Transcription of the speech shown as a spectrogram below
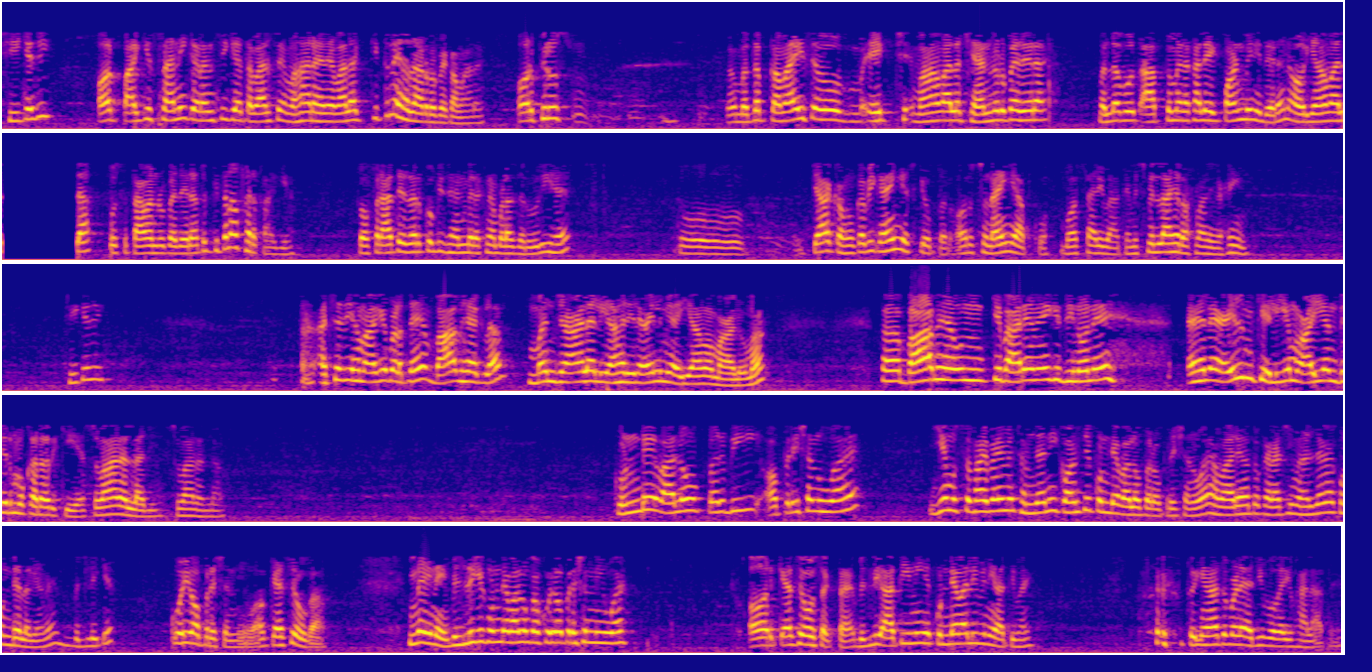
ٹھیک ہے جی؟ اور پاکستانی کرنسی کے اعتبار سے وہاں رہنے والا کتنے ہزار روپے کما رہا ہے؟ اور پھر اس مطلب کمائی سے وہ ایک وہاں والا چھیانوے روپے دے رہا ہے۔ مطلب وہ آپ تو میرا خیال ایک پوائنٹ بھی نہیں دے رہے نا، اور یہاں والا وہ ستاون روپے دے رہا تو کتنا فرق آ گیا؟ تو افراد زر کو بھی ذہن میں رکھنا بڑا ضروری ہے۔ تو کیا کہوں؟ کبھی کہیں گے اس کے اوپر اور سنائیں گے آپ کو۔ بہت ساری بات ہے بسم اللہ الرحمن الرحیم۔ ٹھیک ہے جی؟ اچھا جی ہم آگے بڑھتے ہیں۔ باب ہے اگلا، من جعل العلم ایام معلومہ باب ہے ان کے بارے میں کہ جنہوں نے اہل علم کے لیے معین دیر مقرر کی ہے۔ سبحان اللہ جی سبحان اللہ۔ کنڈے والوں پر بھی آپریشن ہوا ہے۔ یہ مصطفی بھائی، میں سمجھا نہیں کون سے کنڈے والوں پر آپریشن ہوا ہے۔ ہمارے یہاں تو کراچی میں ہر جگہ کنڈے لگے ہیں، بجلی کے۔ کوئی آپریشن نہیں ہوا۔ کیسے ہوگا؟ نہیں نہیں، بجلی کے کنڈے والوں کا کوئی آپریشن نہیں ہوا ہے۔ اور کیسے ہو سکتا ہے؟ بجلی آتی نہیں ہے، کنڈے والی بھی نہیں آتی بھائی۔ تو یہاں تو بڑے عجیب و غریب حالات ہیں۔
